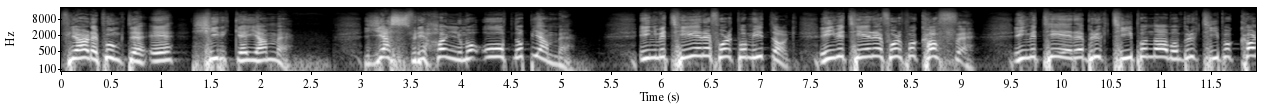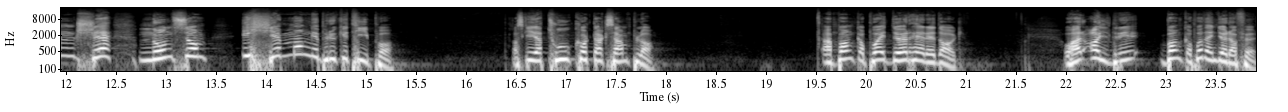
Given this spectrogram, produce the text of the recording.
Fjerde punktet er kirke hjemme. Gjestfri handler om å åpne opp hjemmet. Invitere folk på middag. Invitere folk på kaffe. Invitere, bruk tid på naboen, bruk tid på kanskje noen som ikke mange bruker tid på. Jeg skal gi deg to korte eksempler. Jeg banka på ei dør her i dag, og jeg har aldri banka på den døra før.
